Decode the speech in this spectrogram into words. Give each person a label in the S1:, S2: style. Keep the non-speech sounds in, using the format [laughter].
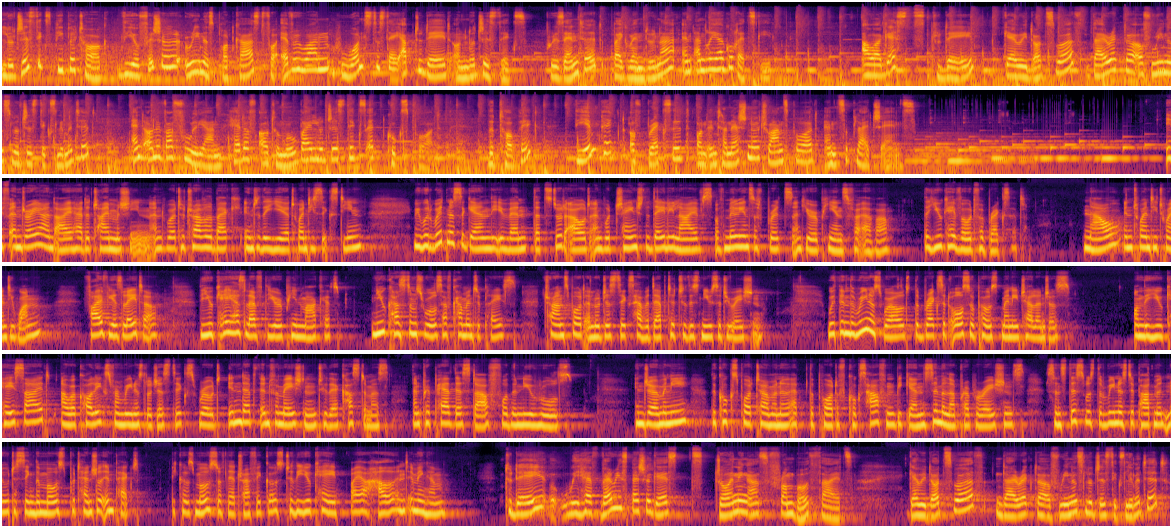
S1: Logistics People Talk, the official Rhenus podcast for everyone who wants to stay up to date on logistics. Presented by Gwen Dünner and Andrea Goretzky. Our guests today Gary Dodsworth, Director of Rhenus Logistics Limited, and Oliver Fuljan, Head of Automobile Logistics at Cuxport. The topic the impact of Brexit on international transport and supply chains.
S2: If Andrea and I had a time machine and were to travel back into the year 2016, we would witness again the event that stood out and would change the daily lives of millions of Brits and Europeans forever the UK vote for Brexit. Now, in 2021, five years later, the UK has left the European market New customs rules have come into place. Transport and logistics have adapted to this new situation. Within the Rhenus world, the Brexit also posed many challenges. On the UK side, our colleagues from Rhenus Logistics wrote in depth information to their customers and prepared their staff for the new rules. In Germany, the Cuxport terminal at the port of Cuxhaven began similar preparations, since this was the Rhenus department noticing the most potential impact because most of their traffic goes to the UK via Hull and Immingham.
S1: Today, we have very special guests joining us from both sides. Gary Dodsworth, Director of Rhenus Logistics Limited.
